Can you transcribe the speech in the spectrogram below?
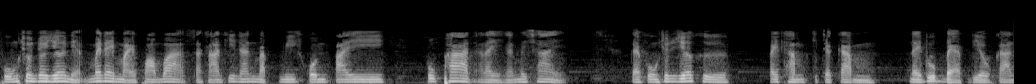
ฝูงชนเยอะๆเนี่ยไม่ได้หมายความว่าสถานที่นั้นแบบมีคนไปพลุกพลานอะไรอย่างนั้นไม่ใช่ แต่ฝูงชนเยอะคือไปทำกิจกรรมในรูปแบบเดียวกัน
